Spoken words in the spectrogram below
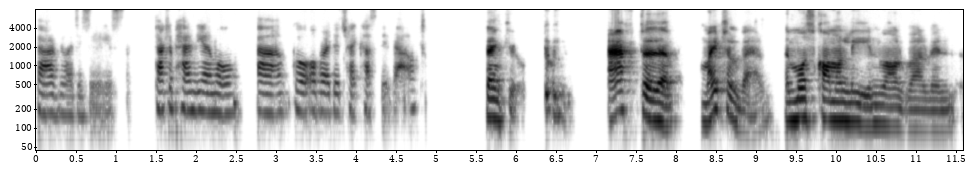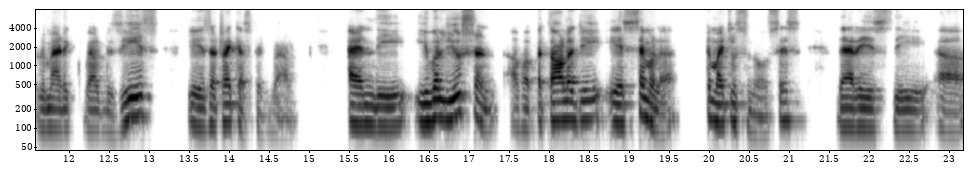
valvular disease. Dr. Pandian will uh, go over the tricuspid valve. Thank you. After the mitral valve, the most commonly involved valve in rheumatic valve disease is a tricuspid valve. And the evolution of a pathology is similar to mitral stenosis. There is the, uh,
